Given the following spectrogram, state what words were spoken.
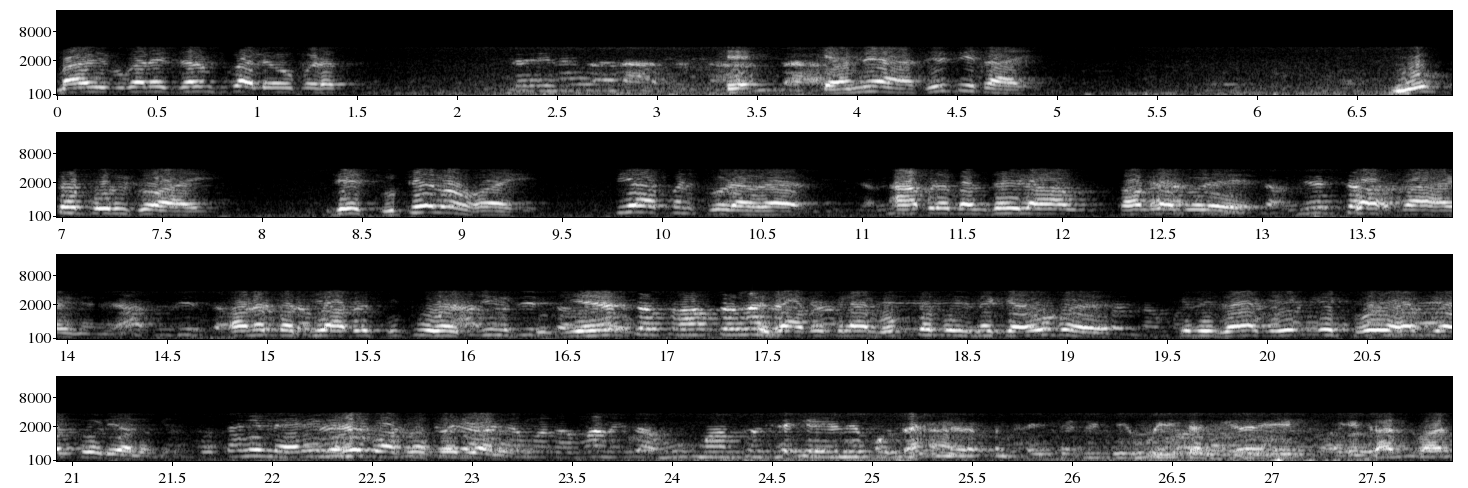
મારી ભગવાન જન્મ ચુકા લેવો પડે? એ- એમને હાજરી થાય. મુક્ત પુરુષો હોય, જે છૂટેલો હોય તે આપણને છોડાવ્યા આપણે બંધાયેલા ભાગલા જોડે અને પછી આપડે છૂટવું હોય છૂટીએ. એટલે પેલા મુક્ત પુરુષ ને કેવું પડે કે જરાક એક એક થોડી હાથ યાર તોડી પોતાની મેરેજ એક વાટલો તોડી આલો. અમુક માણસો છે કે એને પોતાની થઈ શકે છે. એવું એક જ એકાદ વાત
